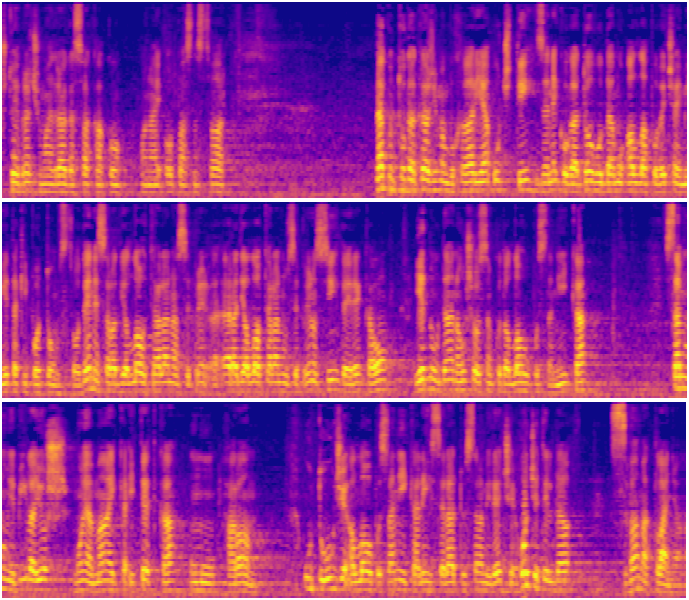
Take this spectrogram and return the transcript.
Što je, braću moja draga, svakako onaj opasna stvar. Nakon toga, kaže Imam Buharija, učiti za nekoga dovu da mu Allah poveća imetak i potomstvo. Denesa radijallahu ta'ala se, pre, radijallahu ta'ala se prenosi da je rekao, jednog dana ušao sam kod Allahu poslanika, sa mnom je bila još moja majka i tetka umu haram, u tuđe Allahu poslanik alihi salatu wasalam i reče hoćete li da s vama klanjam?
